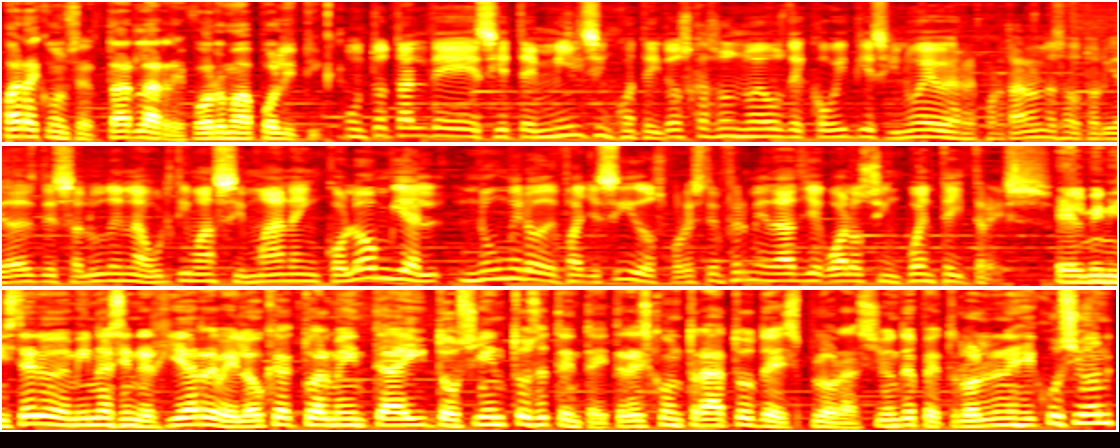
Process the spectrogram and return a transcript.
para concertar la reforma política. Un total de 7.052 casos nuevos de COVID-19 reportaron las autoridades de salud en la última semana en Colombia. El número de fallecidos por esta enfermedad llegó a los 53. El Ministerio de Minas y Energía reveló que actualmente hay 273 contratos de exploración de petróleo en ejecución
